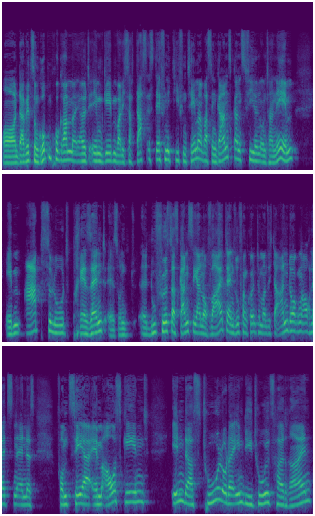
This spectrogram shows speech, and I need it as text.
Und da wird es so ein Gruppenprogramm halt eben geben, weil ich sage, das ist definitiv ein Thema, was in ganz, ganz vielen Unternehmen eben absolut präsent ist. Und äh, du führst das Ganze ja noch weiter. Insofern könnte man sich da andocken, auch letzten Endes vom CRM ausgehend in das Tool oder in die Tools halt rein,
